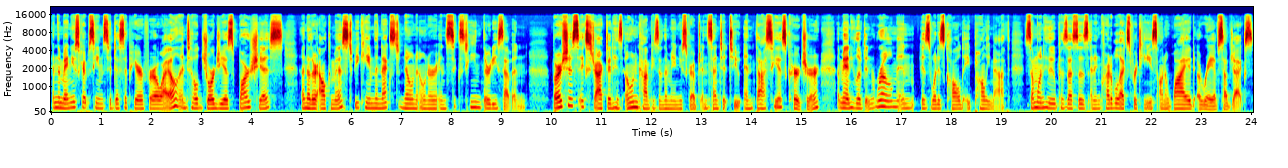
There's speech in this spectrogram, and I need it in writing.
and the manuscript seems to disappear for a while until Georgius Bartius, another alchemist, became the next known owner in 1637. Bartius extracted his own copies of the manuscript and sent it to Athanasius Kircher, a man who lived in Rome and is what is called a polymath, someone who possesses an incredible expertise on a wide array of subjects.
